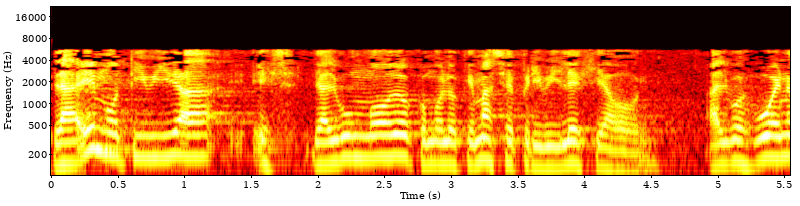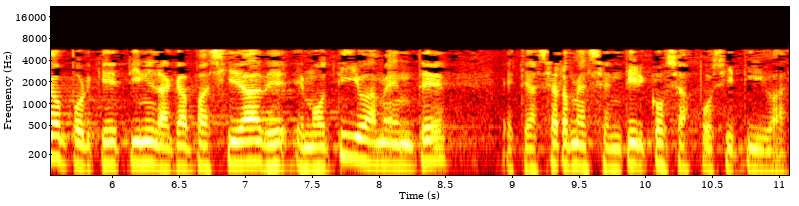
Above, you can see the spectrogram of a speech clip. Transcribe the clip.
la emotividad es de algún modo como lo que más se privilegia hoy. Algo es bueno porque tiene la capacidad de emotivamente este, hacerme sentir cosas positivas.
